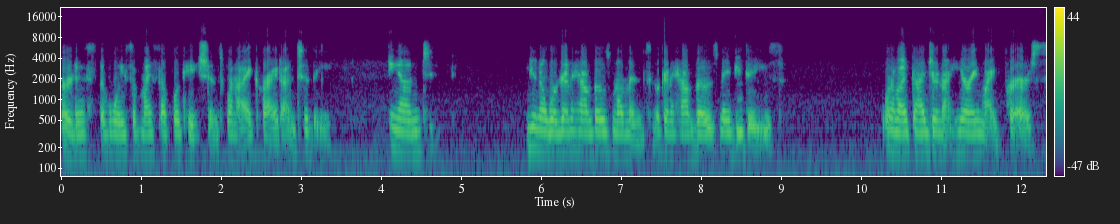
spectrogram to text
heardest the voice of my supplications when I cried unto thee. And, you know, we're going to have those moments. We're going to have those maybe days where, like, God, you're not hearing my prayers.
